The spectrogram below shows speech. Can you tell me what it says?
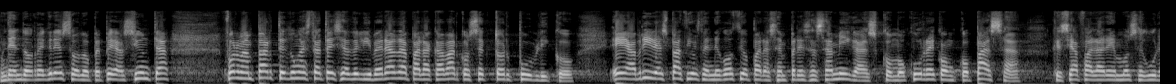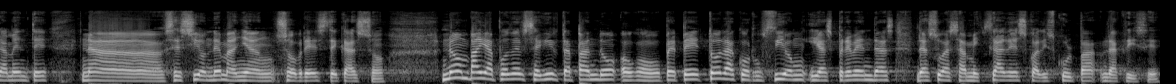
dende o regreso do PP á Xunta forman parte dunha estrategia deliberada para acabar co sector público e abrir espacios de negocio para as empresas amigas, como ocurre con Copasa, que xa falaremos seguramente na sesión de mañán sobre este caso. Non vai a poder seguir tapando o PP toda a corrupción e as prebendas das súas amizades coa disculpa da crise.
